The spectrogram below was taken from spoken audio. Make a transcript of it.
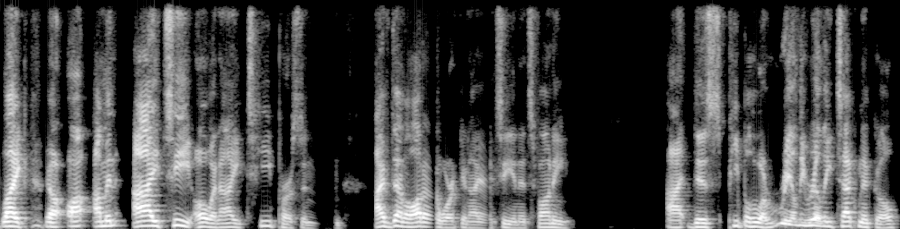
Like, you know, I'm an IT. Oh, an IT person. I've done a lot of work in IT, and it's funny. Uh, there's people who are really, really technical,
